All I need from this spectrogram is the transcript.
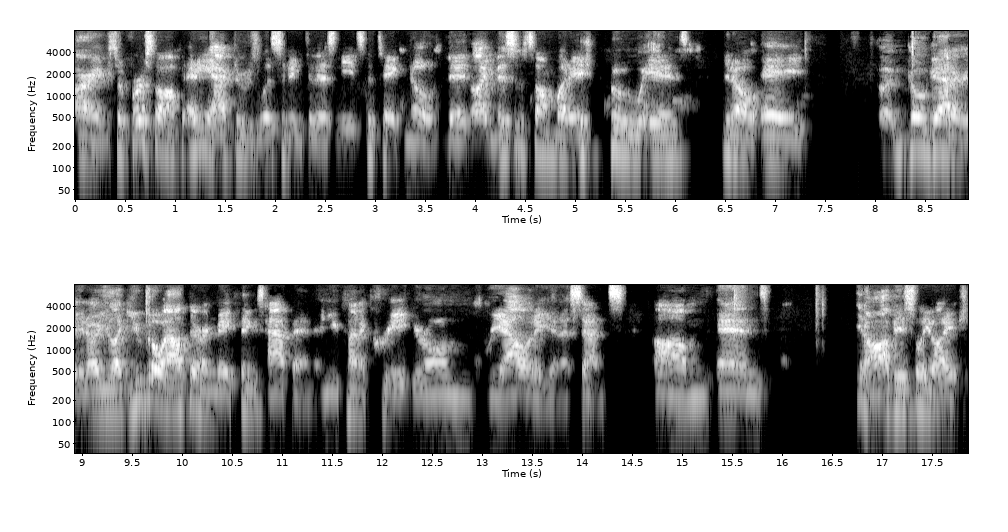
All right. So first off, any actor who's listening to this needs to take note that like this is somebody who is, you know, a, a go-getter. You know, you like you go out there and make things happen, and you kind of create your own reality in a sense. Um, and you know, obviously, like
